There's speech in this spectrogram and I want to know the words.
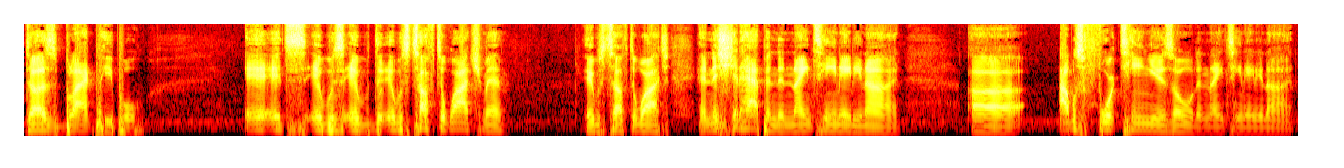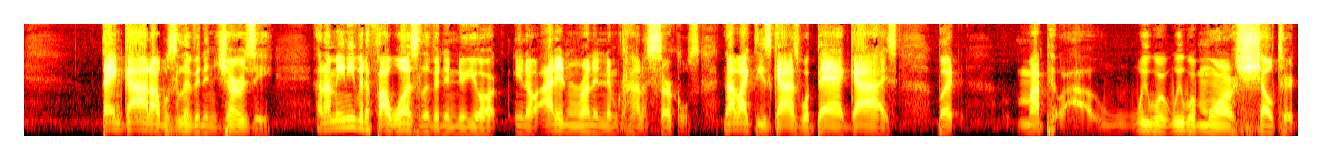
does black people. It, it's it was it, it was tough to watch, man. It was tough to watch, and this shit happened in 1989. Uh, I was 14 years old in 1989. Thank God I was living in Jersey. And I mean, even if I was living in New York, you know, I didn't run in them kind of circles. Not like these guys were bad guys, but my uh, we were we were more sheltered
